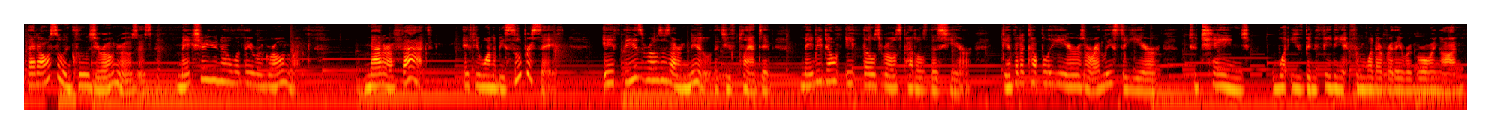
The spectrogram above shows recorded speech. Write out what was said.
that also includes your own roses. Make sure you know what they were grown with. Matter of fact, if you want to be super safe, if these roses are new that you've planted, maybe don't eat those rose petals this year. Give it a couple of years or at least a year to change what you've been feeding it from whatever they were growing on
